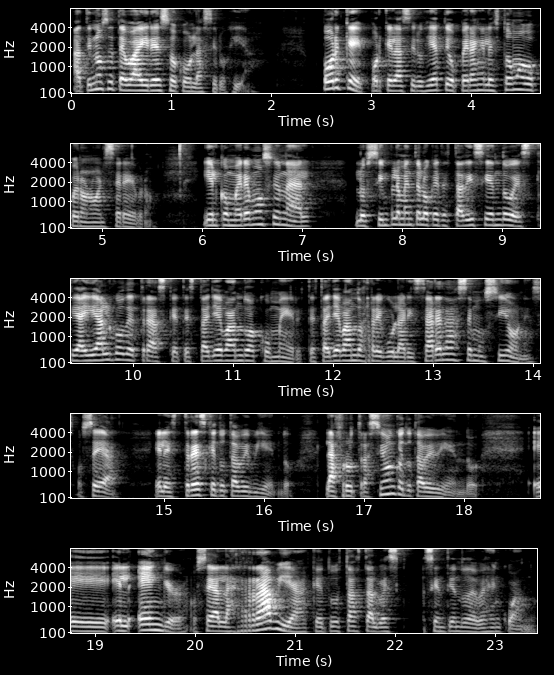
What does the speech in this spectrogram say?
a ti no se te va a ir eso con la cirugía. ¿Por qué? Porque la cirugía te opera en el estómago, pero no el cerebro. Y el comer emocional, lo simplemente lo que te está diciendo es que hay algo detrás que te está llevando a comer, te está llevando a regularizar las emociones, o sea, el estrés que tú estás viviendo, la frustración que tú estás viviendo, eh, el anger, o sea, la rabia que tú estás tal vez sintiendo de vez en cuando,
